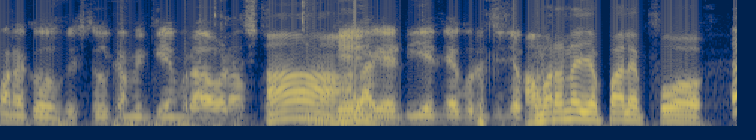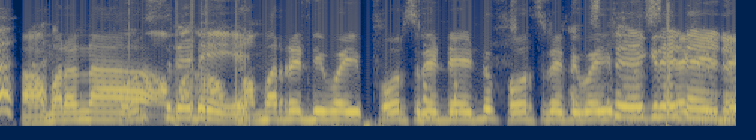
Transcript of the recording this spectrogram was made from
మనకు క్రిస్టల్ కమిక్ గేమ్ రావడం ఆ, Game. అలాగే డిఎన్ఏ గురించి చెప్పడం అమరన్న చెప్పాలి ఫో అమరన్న రెడ్డి. అమర్ రెడ్డి పోయి ఫోర్స్ రెడ్డి అయిండు ఫోర్స్ రెడ్డి అయ్యిండు.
